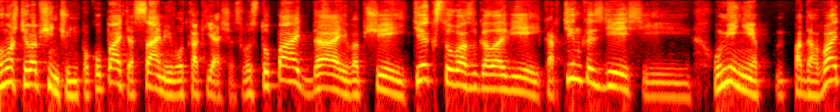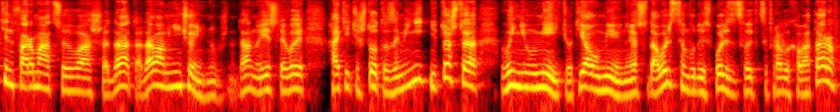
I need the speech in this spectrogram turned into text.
вы можете вообще ничего не покупать, а сами, вот как я сейчас, выступать, да, и вообще и текст у вас в голове, и картинка здесь, и умение подавать информацию вашу, да, тогда вам ничего не нужно, да, но если вы хотите что-то заменить, не то, что вы не умеете, вот я умею, но я с удовольствием буду использовать своих цифровых аватаров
